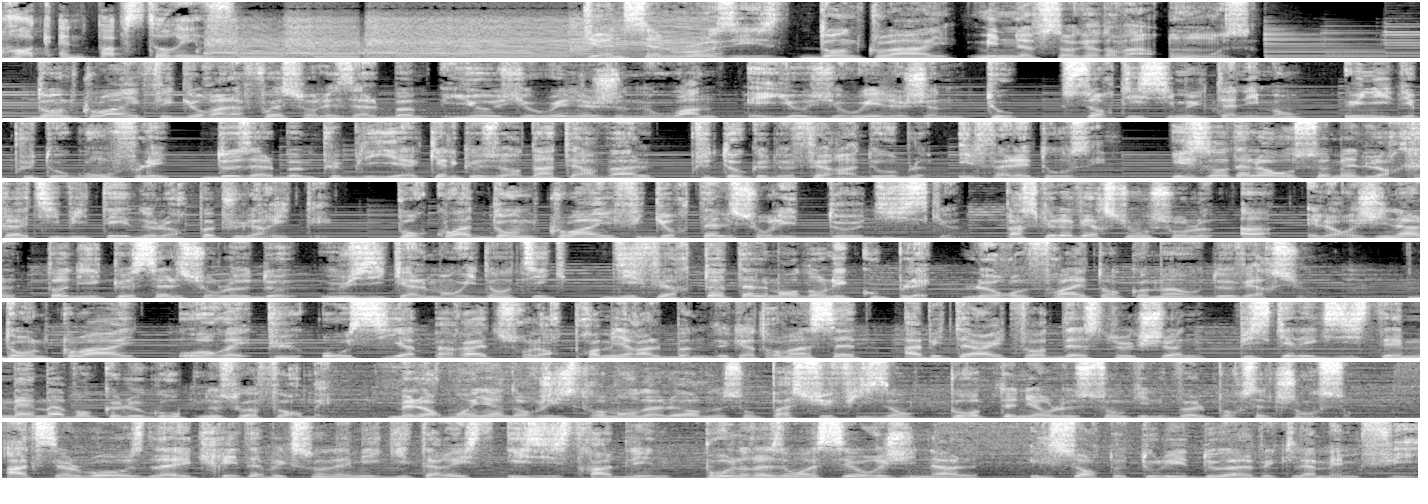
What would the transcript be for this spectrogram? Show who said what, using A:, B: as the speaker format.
A: Rock and Pop Stories.
B: Guns N' Roses, Don't Cry, 1991. Don't Cry figure à la fois sur les albums Use Your Religion 1 et Use Your Religion 2, sortis simultanément, une idée plutôt gonflée, deux albums publiés à quelques heures d'intervalle, plutôt que de faire un double, il fallait oser. Ils sont alors au sommet de leur créativité et de leur popularité. Pourquoi Don't Cry figure-t-elle sur les deux disques? Parce que la version sur le 1 est l'original, tandis que celle sur le 2, musicalement identique, diffère totalement dans les couplets, le refrain est en commun aux deux versions. Don't Cry aurait pu aussi apparaître sur leur premier album de 87, Appetite for Destruction, puisqu'elle existait même avant que le groupe ne soit formé. Mais leurs moyens d'enregistrement d'alors ne sont pas suffisants pour obtenir le son qu'ils veulent pour cette chanson. Axel Rose l'a écrite avec son ami guitariste Izzy Stradlin pour une raison assez originale, ils sortent tous les deux avec la même fille.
